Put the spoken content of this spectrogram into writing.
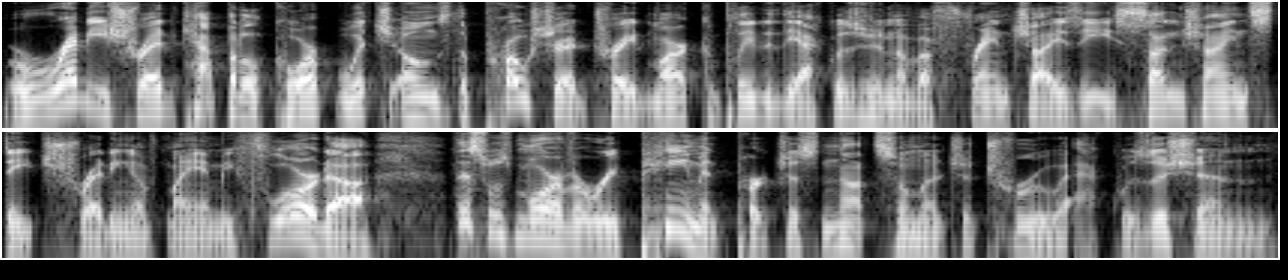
Redishred Capital Corp, which owns the ProShred trademark, completed the acquisition of a franchisee, Sunshine State Shredding of Miami, Florida. This was more of a repayment purchase, not so much a true acquisition.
